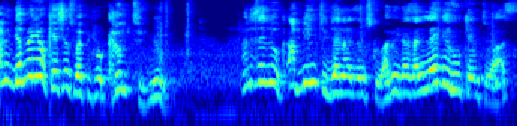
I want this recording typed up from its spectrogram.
I mean, there are many occasions where people come to you and they say, Look, I've been to journalism school. I mean, there's a lady who came to us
